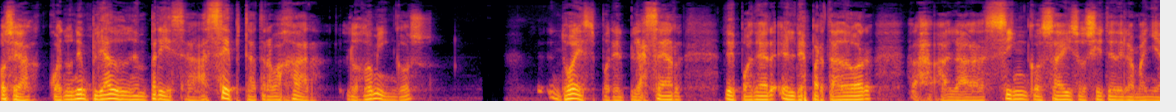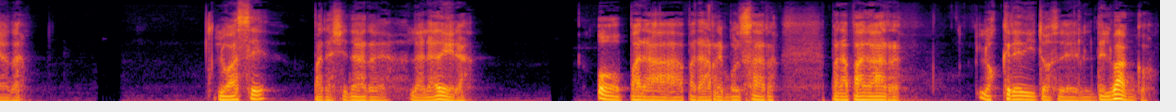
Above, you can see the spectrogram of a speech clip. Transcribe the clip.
O sea, cuando un empleado de una empresa acepta trabajar los domingos, no es por el placer de poner el despertador a, las 5, 6 o 7 de la mañana. Lo hace para llenar la heladera o para, para reembolsar, para pagar los créditos del, del banco.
